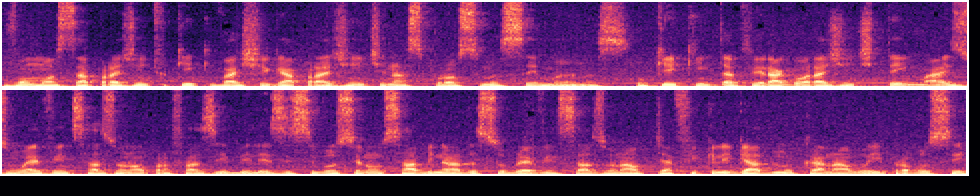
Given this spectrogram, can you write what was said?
vão mostrar pra gente o que, que vai chegar pra gente nas próximas semanas. Porque quinta-feira agora a gente tem mais um evento sazonal pra fazer, beleza? E se você não sabe nada sobre evento sazonal, já fica ligado no canal aí pra você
